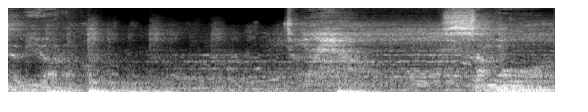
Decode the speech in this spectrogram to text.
Sammy Sevillano. Some.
